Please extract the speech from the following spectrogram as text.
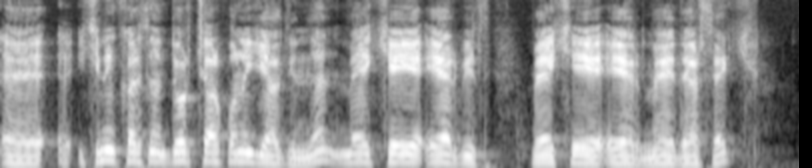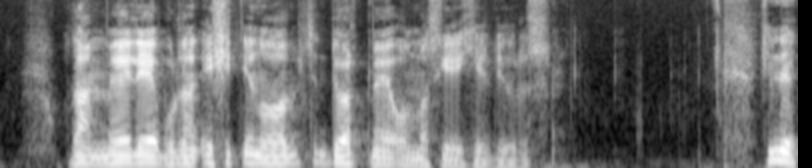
e, 2'nin karesinden 4 çarpanı geldiğinden mk'ye eğer bir mk'ye eğer m dersek o zaman ml buradan eşitliğin olabilmek için 4m olması gerekir diyoruz. Şimdi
